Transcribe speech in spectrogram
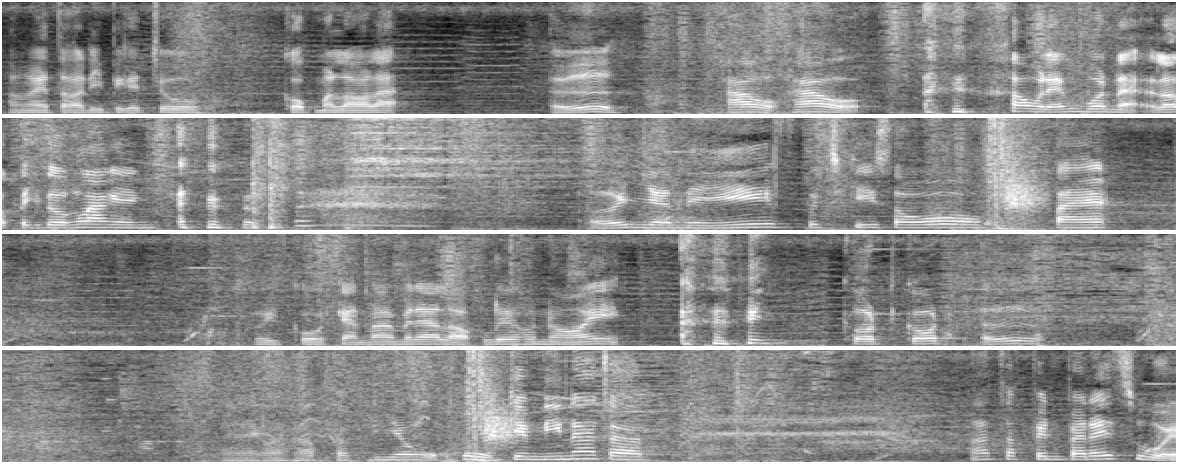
เอาไงต่อดีปิกาจูกบมารอละ เออ เข้าเข้า เข้าไปแล้วข้างบนอะ เราตีตัวข้างล่างเอง เอ้ย อย่าหนีฟุชิกิโซ แตก เฮ้ย โกดกันมาไม่ได้หรอกเลือดเขาน้อย กดกดเออ แตกแล้วครับแป๊บเดียว โอ้โห เกมนี้น่าจะ น่าจะเป็นไปได้สวย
